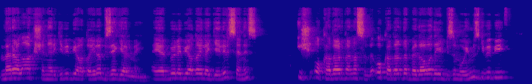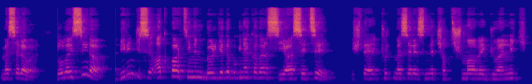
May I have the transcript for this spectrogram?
Meral Akşener gibi bir adayla bize gelmeyin. Eğer böyle bir adayla gelirseniz iş o kadar da nasıl o kadar da bedava değil bizim oyumuz gibi bir mesele var. Dolayısıyla birincisi AK Parti'nin bölgede bugüne kadar siyaseti, işte Kürt meselesinde çatışma ve güvenlik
